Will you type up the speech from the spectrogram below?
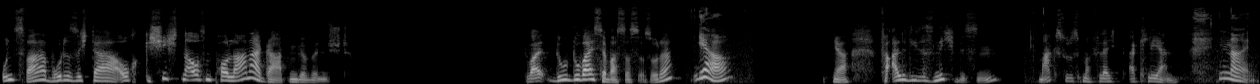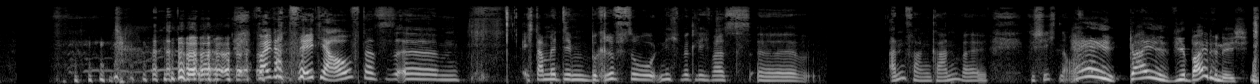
Und zwar wurde sich da auch Geschichten aus dem Paulanergarten gewünscht. Du, du, du weißt ja, was das ist, oder? Ja. Für alle, die das nicht wissen, magst du das mal vielleicht erklären? Nein. Weil dann fällt ja auf, dass ähm, ich da mit dem Begriff so nicht wirklich was äh, anfangen kann, weil Geschichten aus. Hey, geil, wir beide nicht.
